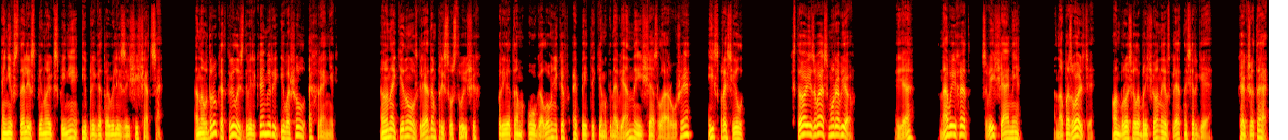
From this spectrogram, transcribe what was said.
Они встали спиной к спине и приготовились защищаться. Но вдруг открылась дверь камеры и вошел охранник. Он окинул взглядом присутствующих, при этом у уголовников опять-таки мгновенно исчезло оружие, и спросил, «Кто из вас Муравьев?» «Я. На выход, с вещами». «Но позвольте», — он бросил обреченный взгляд на Сергея. «Как же так?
